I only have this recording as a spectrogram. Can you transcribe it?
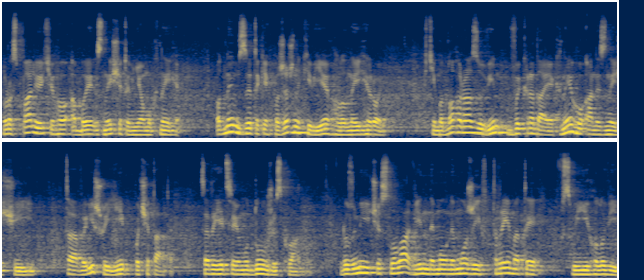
розпалюють його, аби знищити в ньому книги. Одним з таких пожежників є головний герой. Втім, одного разу він викрадає книгу, а не знищує її, та вирішує її почитати. Це дається йому дуже складно. Розуміючи слова, він немов не може їх втримати в своїй голові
